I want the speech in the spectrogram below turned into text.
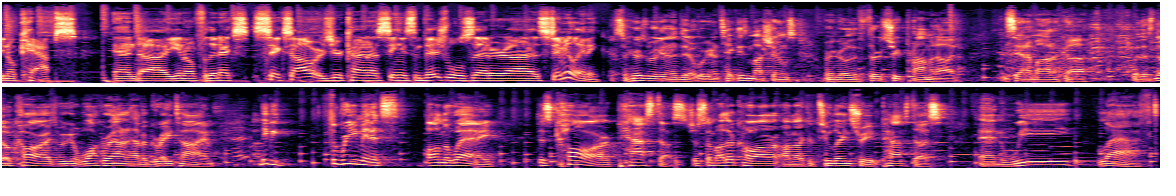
you know, caps. And, uh, you know, for the next six hours, you're kind of seeing some visuals that are uh, stimulating. So here's what we're gonna do. We're gonna take these mushrooms. We're gonna go to the Third Street Promenade in Santa Monica, where there's no cars. We're gonna walk around and have a great time. Maybe three minutes on the way, this car passed us. Just some other car on like a two-lane street passed us, and we laughed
